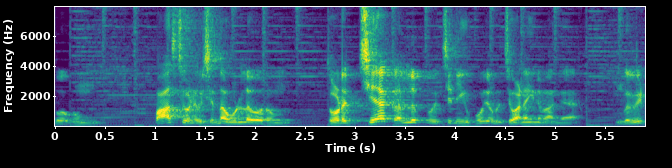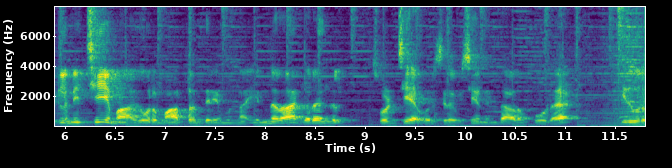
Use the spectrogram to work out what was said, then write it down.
போகும். பாசிட்டிவான விஷயம் தான் வரும். தொடர்ச்சியாக கல்லுப்பு வச்சு நீங்கள் பூஜை வச்சு வணங்கினுவாங்க உங்கள் வீட்டில் நிச்சயமாக ஒரு மாற்றம் தெரியும்னா என்னதான் கிரகங்கள் சுழற்சியாக ஒரு சில விஷயம் இருந்தாலும் கூட இது ஒரு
